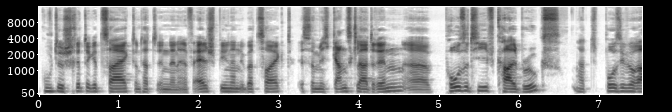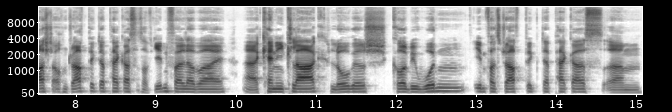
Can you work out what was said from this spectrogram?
gute Schritte gezeigt und hat in den NFL-Spielen dann überzeugt. Ist für mich ganz klar drin. Äh, positiv Carl Brooks hat positiv überrascht. Auch ein Draftpick der Packers ist auf jeden Fall dabei. Äh, Kenny Clark, logisch. Colby Wooden, ebenfalls Draftpick der Packers. Ähm,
